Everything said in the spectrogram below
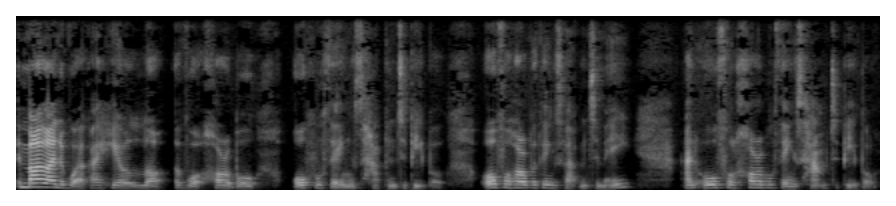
In my line of work, I hear a lot of what horrible, awful things happen to people. Awful, horrible things have happened to me, and awful, horrible things happen to people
